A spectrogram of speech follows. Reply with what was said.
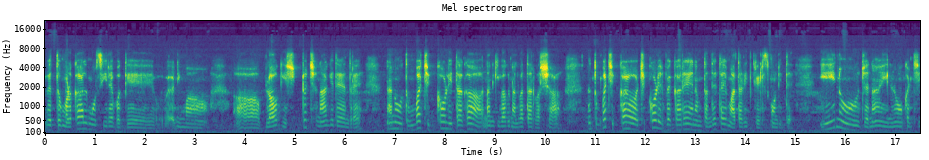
ಇವತ್ತು ಮೊಳಕಾಲ್ಮೂರು ಸೀರೆ ಬಗ್ಗೆ ನಿಮ್ಮ ಬ್ಲಾಗ್ ಎಷ್ಟು ಚೆನ್ನಾಗಿದೆ ಅಂದರೆ ನಾನು ತುಂಬ ಚಿಕ್ಕವಳಿದ್ದಾಗ ನನಗಿವಾಗ ನಲ್ವತ್ತಾರು ವರ್ಷ. ನಾನು ತುಂಬ ಚಿಕ್ಕ, ಚಿಕ್ಕವಳಿರ್ಬೇಕಾದ್ರೆ ನಮ್ಮ ತಂದೆ ತಾಯಿ ಮಾತಾಡಿದ್ದು ಕೇಳಿಸ್ಕೊಂಡಿದ್ದೆ. ಏನು ಜನ, ಏನೋ ಕಂಚಿ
